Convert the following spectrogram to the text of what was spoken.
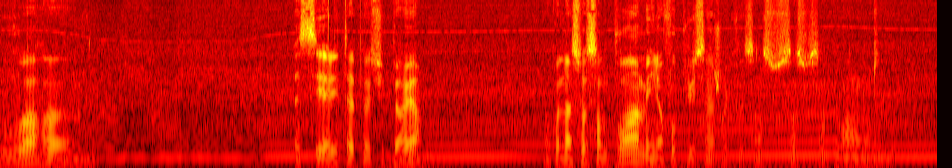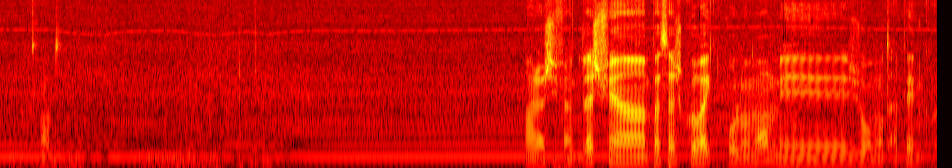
pouvoir euh, passer à l'étape supérieure. Donc on a 60 points, mais il en faut plus. hein. Je crois qu'il faut 100 160 points ou 30. Ah, là, je fais un passage correct pour le moment, mais je remonte à peine quoi.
